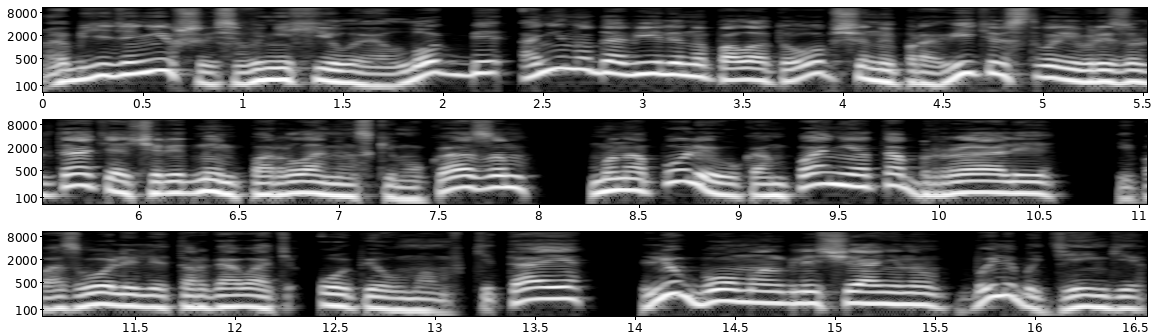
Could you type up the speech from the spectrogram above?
Объединившись в нехилое лобби, они надавили на палату общин и правительства и в результате очередным парламентским указом монополию у компании отобрали и позволили торговать опиумом в Китае любому англичанину, были бы деньги.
